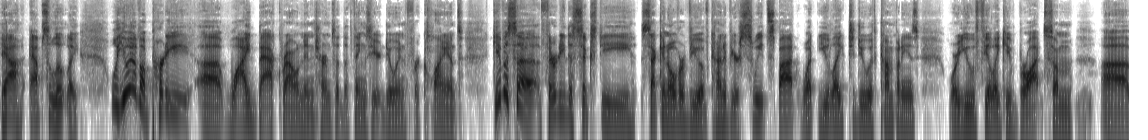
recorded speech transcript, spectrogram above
Yeah, absolutely. Well, you have a pretty uh, wide background in terms of the things that you're doing for clients. Give us a 30 to 60 second overview of kind of your sweet spot, what you like to do with companies where you feel like you've brought some uh,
